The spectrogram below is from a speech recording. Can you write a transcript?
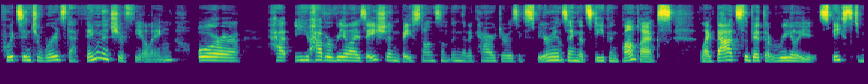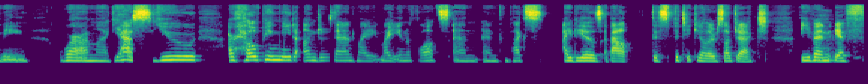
puts into words that thing that you're feeling or ha- you have a realization based on something that a character is experiencing that's deep and complex like that's the bit that really speaks to me where i'm like yes you are helping me to understand my my inner thoughts and and complex ideas about this particular subject even mm-hmm. if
